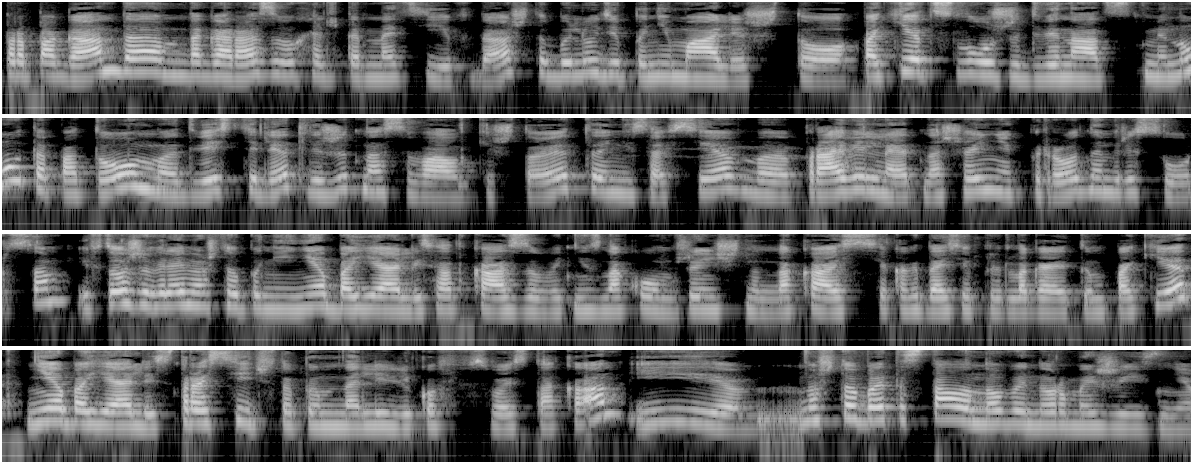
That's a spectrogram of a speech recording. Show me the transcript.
пропаганда многоразовых альтернатив, да, чтобы люди понимали, что пакет служит 12 минут, а потом 200 лет лежит на свалке, что это не совсем э, правильное отношение к природным ресурсам. И в то же время, чтобы они не боялись отказывать незнакомым женщинам на кассе, когда тебе предлагают им пакет, не боялись просить, чтобы им налили кофе в свой стакан, и ну, чтобы это стало новой нормой жизни.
